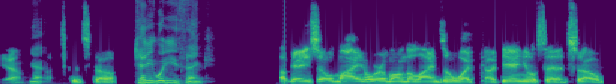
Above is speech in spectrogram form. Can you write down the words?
yeah, yeah, that's good stuff. Kenny, what do you think? Okay, so mine were along the lines of what uh, Daniel said. So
